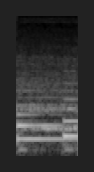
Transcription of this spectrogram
Música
